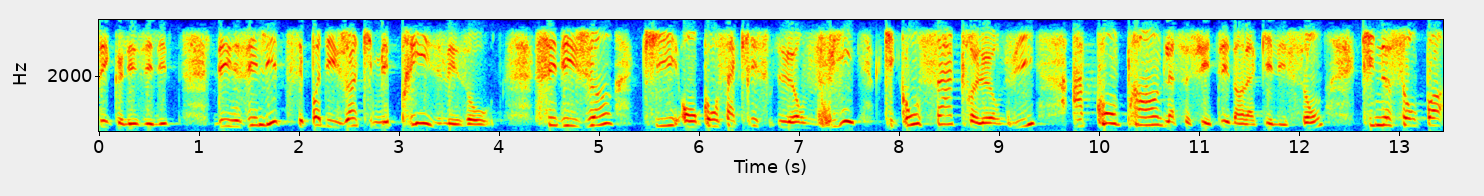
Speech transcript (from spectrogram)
c'est que les élites. Des élites, c'est pas des gens qui méprisent les autres. C'est des gens qui ont consacré leur vie, qui consacrent leur vie à comprendre la société dans laquelle ils sont, qui ne sont pas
